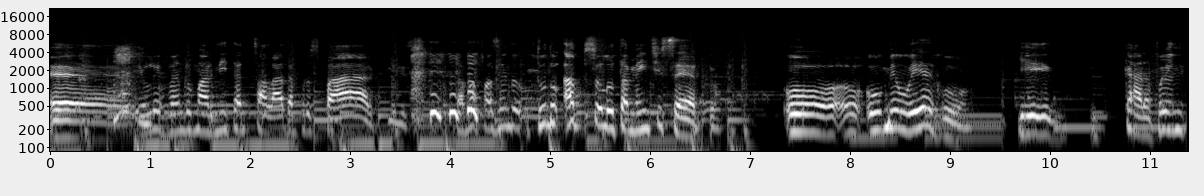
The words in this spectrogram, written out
é, eu levando marmita de salada para os parques, estava fazendo tudo absolutamente certo. O, o, o, meu erro, que, cara, foi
